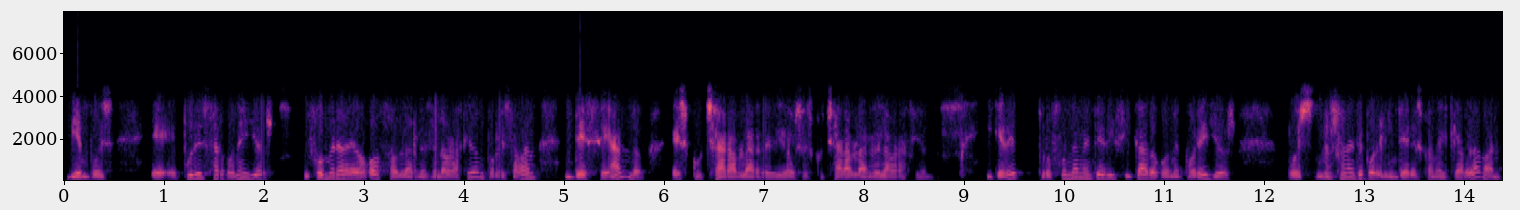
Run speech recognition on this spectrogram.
Bien, pues eh, pude estar con ellos y fue un verdadero gozo hablarles de la oración, porque estaban deseando escuchar hablar de Dios, escuchar hablar de la oración. Y quedé profundamente edificado con, por ellos, pues no solamente por el interés con el que hablaban,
